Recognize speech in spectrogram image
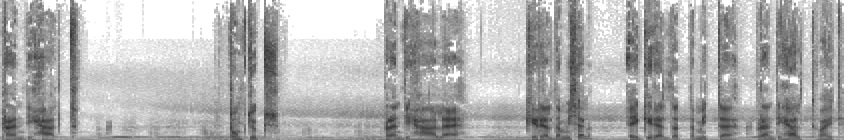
brändi häält. punkt üks, brändi hääle kirjeldamisel ei kirjeldata mitte brändi häält, vaid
